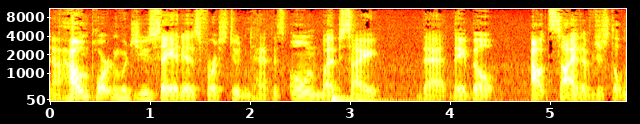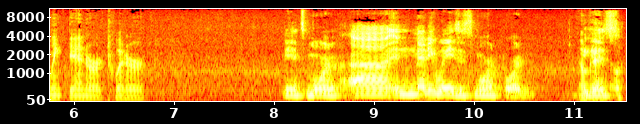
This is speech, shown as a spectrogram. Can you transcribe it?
Now, how important would you say it is for a student to have his own website that they built outside of just a LinkedIn or a Twitter? It's more, uh, in many ways, it's more important because okay.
